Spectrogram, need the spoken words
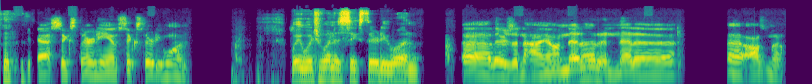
yeah, six thirty and six thirty one. Wait, which one is six thirty one? Uh, there's an Ion Neta and Neta uh, Osmo.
